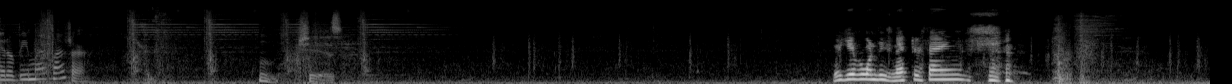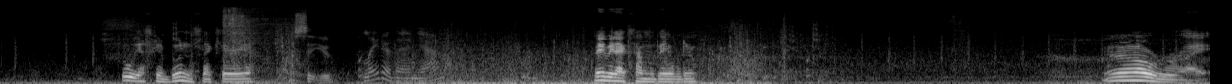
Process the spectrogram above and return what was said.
It'll be my pleasure. Hmm, cheers. We give her one of these nectar things? Ooh, let's get a boon in this next area. I See you. Later then, yeah? Maybe next time we'll be able to. Alright.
